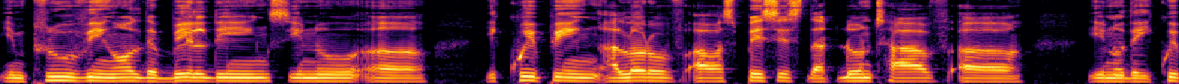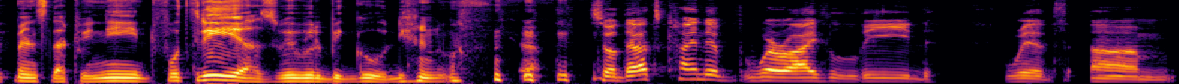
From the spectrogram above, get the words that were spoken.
improving all the buildings. You know uh, equipping a lot of our spaces that don't have uh, you know the equipments that we need. For three years we will be good you know. Yeah. so that's kind of where i lead with um,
